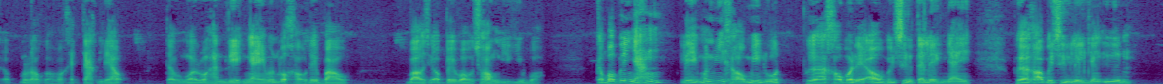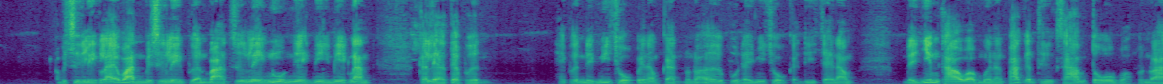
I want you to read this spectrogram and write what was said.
กับเราก็ว่ากระจักแล้ว แต่ว่างวดว่าหันเลขไงมันบ่เขาได้เบา เบาสิเอาไปเบาช่องอีกอยู่บ่ก็บ่เป็นหยังเหลขมันมีเขามีรุดเพื่อเขาบ่ได้เอาไปซื้อแต่เหลขไงเพื่อเขาเอาไปซื้อเหลขอย่างอื่นเอาไปซื้อเหลขรายวันไปซื้อเหลขเพื่อนบานซื้อเหลขนู่นเลขนี่เลขนั่นก็แล้วแต่เพิ่น ให้เพิ่นได้มีโชคไปนํกันเพิ่นว่าเออผู้ใดมีโชคก็ดีใจนํได้ยินข่าวว่ามื้อนั้นพากันถือสามโตบอกเพิ่นว่า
